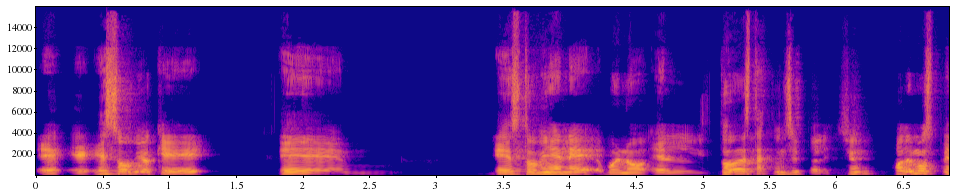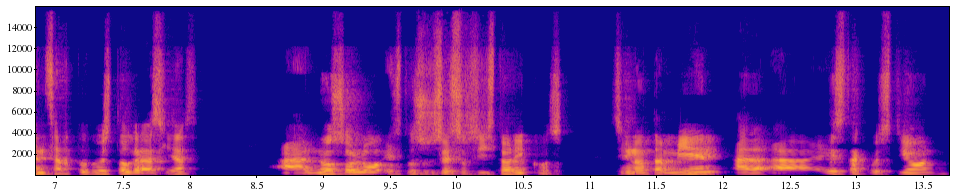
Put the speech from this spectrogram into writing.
Eh, eh, es obvio que eh, esto viene, bueno, el, toda esta conceptualización, podemos pensar todo esto gracias a no solo estos sucesos históricos, sino también a, a esta cuestión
